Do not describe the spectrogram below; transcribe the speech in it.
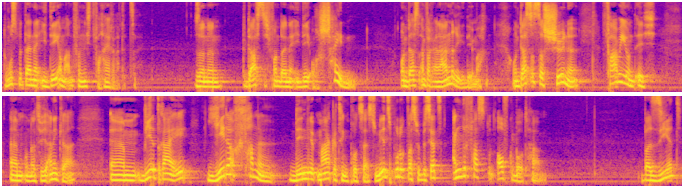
Du musst mit deiner Idee am Anfang nicht verheiratet sein, sondern du darfst dich von deiner Idee auch scheiden und das einfach eine andere Idee machen. Und das ist das Schöne. Fabi und ich ähm, und natürlich Annika, ähm, wir drei, jeder Funnel, den wir Marketingprozess und jedes Produkt, was wir bis jetzt angefasst und aufgebaut haben, basiert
